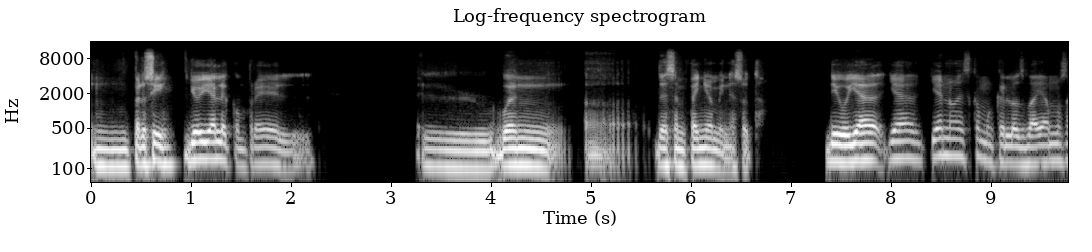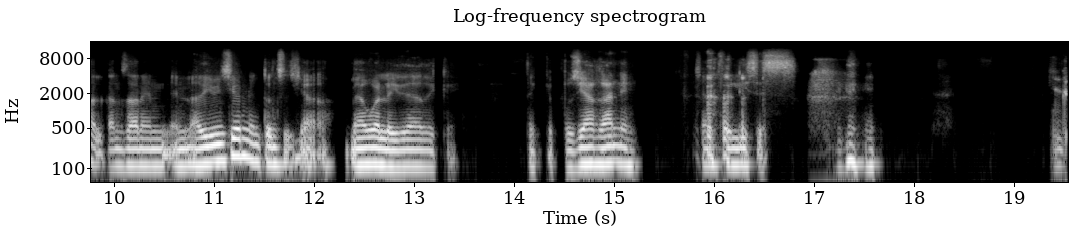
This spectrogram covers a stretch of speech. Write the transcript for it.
Mm, pero sí, yo ya le compré el, el buen ah, desempeño de Minnesota. digo, ya, ya, ya no es como que los vayamos a alcanzar en, en la división, entonces ya me hago la idea de que, de que pues ya ganen, sean felices. Ok.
